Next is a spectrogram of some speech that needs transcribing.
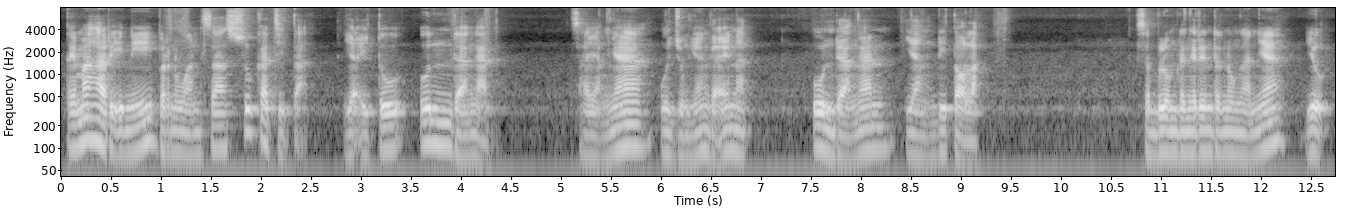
Tema hari ini bernuansa sukacita yaitu undangan. Sayangnya ujungnya nggak enak. Undangan yang ditolak. Sebelum dengerin renungannya, yuk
